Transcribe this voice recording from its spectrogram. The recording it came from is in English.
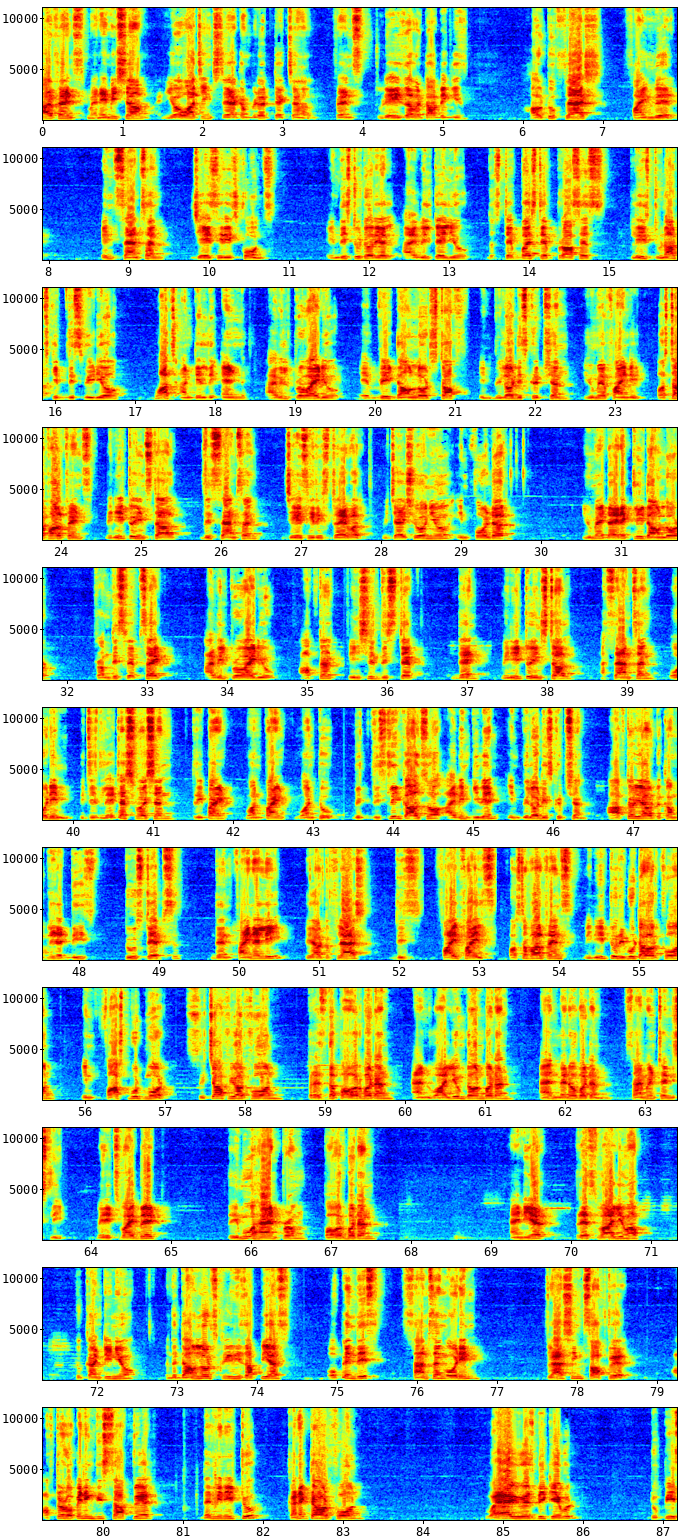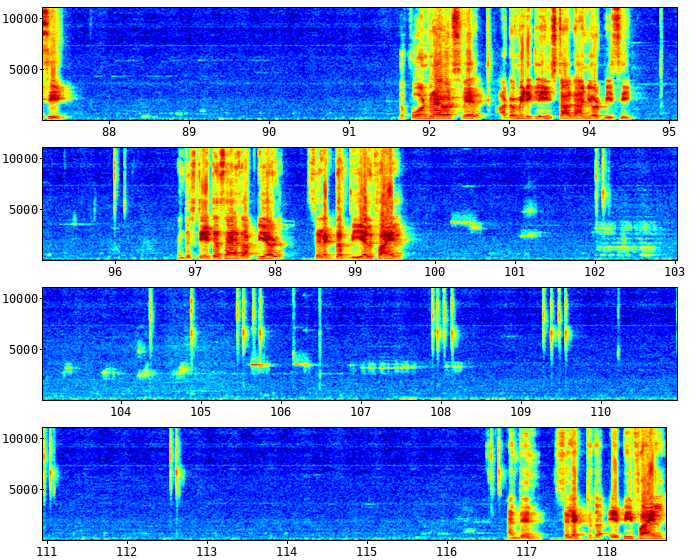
Hi friends, my name is Sham and you are watching Shreya Computer Tech Channel. Friends, today is our topic is how to flash firmware in Samsung J series phones. In this tutorial, I will tell you the step-by-step -step process. Please do not skip this video. Watch until the end. I will provide you every download stuff in below description. You may find it. First of all friends, we need to install this Samsung J series driver which I shown you in folder you may directly download from this website. I will provide you after finishing this step then we need to install a Samsung Odin which is latest version 3.1.12 with this link also I will given in below description. After you have to complete these two steps then finally we have to flash these five files. First of all friends we need to reboot our phone in fast boot mode. Switch off your phone, press the power button and volume down button and menu button simultaneously. When it's vibrate, remove hand from power button and here press volume up to continue. When the download screen is appears, open this Samsung Odin flashing software. After opening this software, then we need to connect our phone via USB cable to PC. The phone drivers were automatically installed on your PC. When the status has appeared, select the BL file and then select the AP file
